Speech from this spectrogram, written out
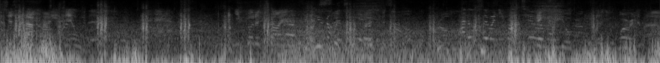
It's just about how you deal with it. And you've got to try and switch the focus from And also when you want two things that you're, that you're worried about. Yeah. Try and switch the focus to stuff that's going to help you with that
